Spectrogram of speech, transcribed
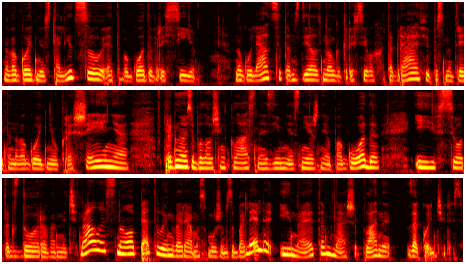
новогоднюю столицу этого года в России. Нагуляться там, сделать много красивых фотографий, посмотреть на новогодние украшения. В прогнозе была очень классная зимняя снежная погода, и все так здорово начиналось, но 5 января мы с мужем заболели, и на этом наши планы закончились.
